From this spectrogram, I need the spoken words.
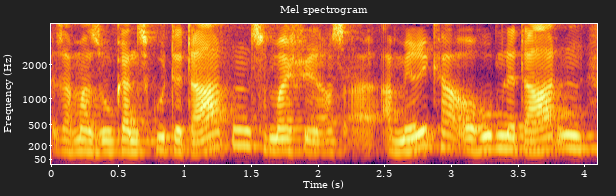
sag mal, so ganz gute Daten, zum Beispiel aus Amerika erhobene Daten,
